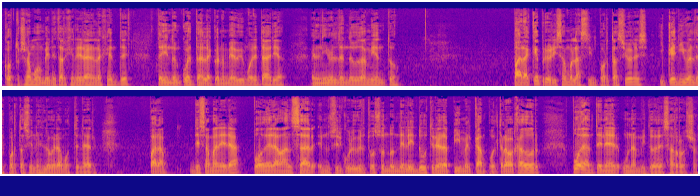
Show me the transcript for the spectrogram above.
construyamos un bienestar general en la gente, teniendo en cuenta la economía bimonetaria, el nivel de endeudamiento, para qué priorizamos las importaciones y qué nivel de exportaciones logramos tener para de esa manera poder avanzar en un círculo virtuoso en donde la industria, la pyme, el campo, el trabajador puedan tener un ámbito de desarrollo.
